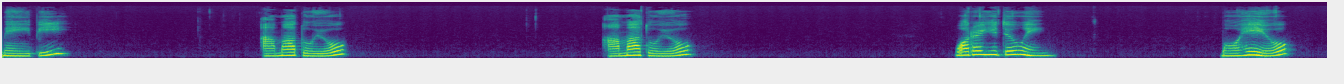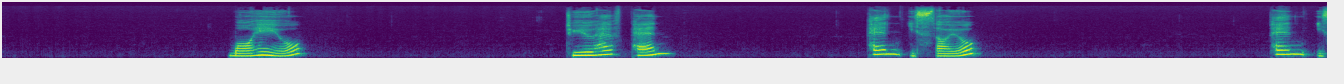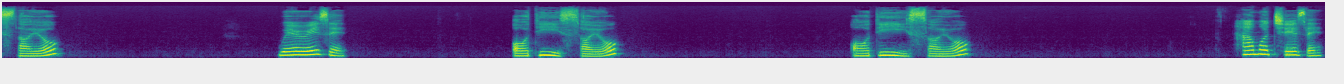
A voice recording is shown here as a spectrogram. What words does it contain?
Maybe. 아마도요. 아마도요. What are you doing? 뭐 해요? 뭐 해요? Do you have pen? 펜 있어요? 펜 있어요? Where is it? 어디 있어요? 어디 있어요? How much is it?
